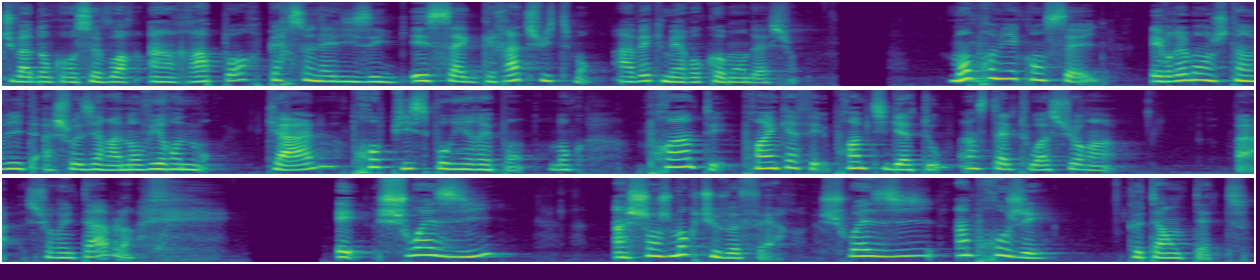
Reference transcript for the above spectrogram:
Tu vas donc recevoir un rapport personnalisé et ça gratuitement avec mes recommandations. Mon premier conseil, et vraiment je t'invite à choisir un environnement calme, propice pour y répondre. Prends un thé, prends un café, prends un petit gâteau, installe-toi sur, un, sur une table et choisis un changement que tu veux faire. Choisis un projet que tu as en tête.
